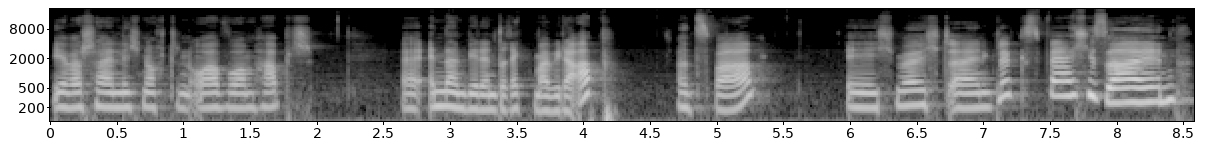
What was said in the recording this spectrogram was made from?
ihr wahrscheinlich noch den Ohrwurm habt. Äh, ändern wir dann direkt mal wieder ab. Und zwar, ich möchte ein Glücksbärchen sein.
